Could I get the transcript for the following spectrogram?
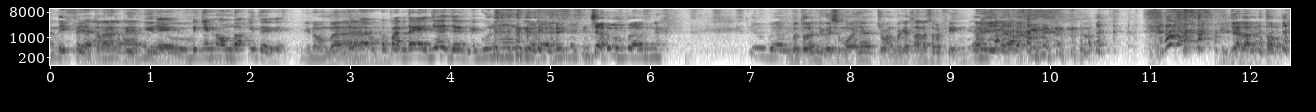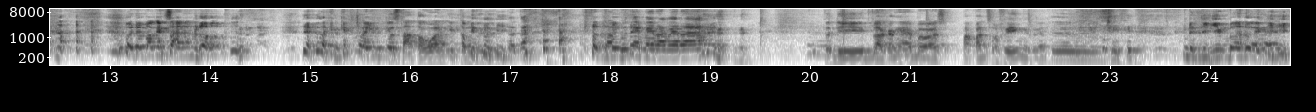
Alternatif ya, alternatif alternatif. gitu kayak bikin ombak gitu ya kayak. Gini Udah ombak ke pantai aja jangan ke gunung gitu. Jauh banget. Jauh banget. kebetulan juga semuanya cuma pakai celana surfing Oh iya. di jalan tol Udah pakai sunblock. Lengket-lengket. terus tatoan hitam gitu Rambutnya merah-merah. terus di belakangnya bawa papan surfing gitu kan Hmm. Udah digimbal lagi.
